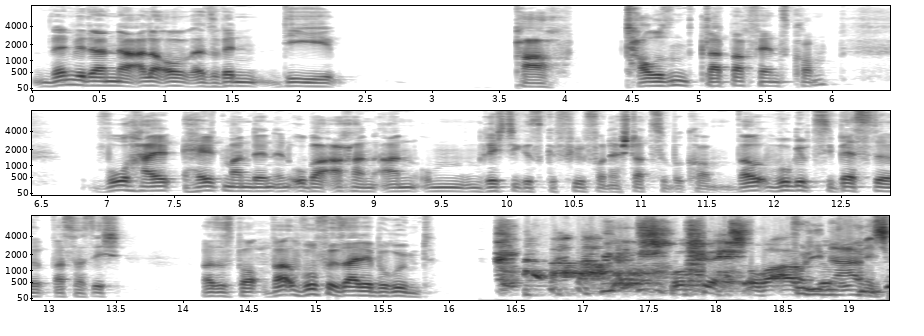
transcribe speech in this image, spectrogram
wenn wir dann da alle auf, also wenn die paar tausend Gladbach-Fans kommen, wo halt, hält man denn in Oberachern an, um ein richtiges Gefühl von der Stadt zu bekommen? Wo, wo gibt es die beste, was weiß ich, was ist, wofür seid ihr berühmt? Kulinarisch,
